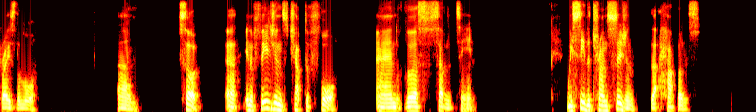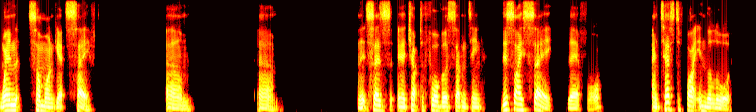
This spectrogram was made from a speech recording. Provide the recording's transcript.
Praise the Lord. Um, so, uh, in Ephesians chapter four, and verse 17, we see the transition that happens when someone gets saved. Um, um, and it says, uh, chapter 4, verse 17, This I say, therefore, and testify in the Lord,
